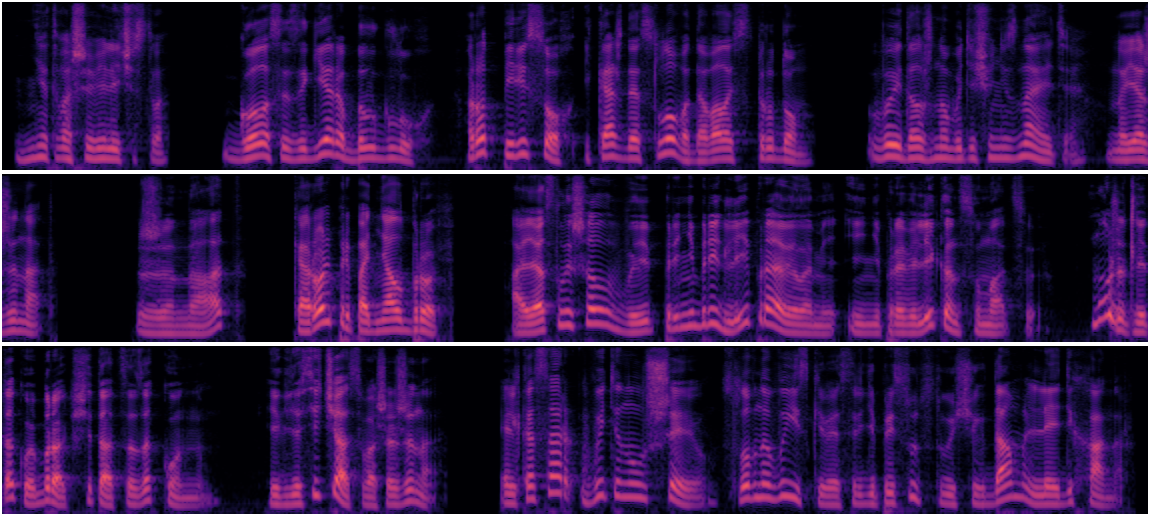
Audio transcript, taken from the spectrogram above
«Нет, ваше величество», Голос Изегера был глух. Рот пересох, и каждое слово давалось с трудом. «Вы, должно быть, еще не знаете, но я женат». «Женат?» Король приподнял бровь. «А я слышал, вы пренебрегли правилами и не провели консумацию. Может ли такой брак считаться законным? И где сейчас ваша жена?» Элькасар вытянул шею, словно выискивая среди присутствующих дам леди Ханнер.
